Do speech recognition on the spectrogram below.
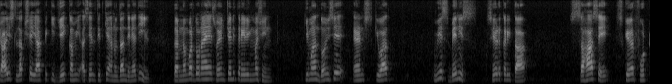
चाळीस लक्ष यापैकी जे कमी असेल तितके अनुदान देण्यात येईल. तर नंबर दोन आहे स्वयंचलित रेलिंग मशीन. किमान दोनशे अँड्स किंवा वीस बेनिस शेडकरिता सहाशे स्क्वेअर फूट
